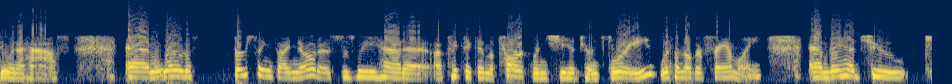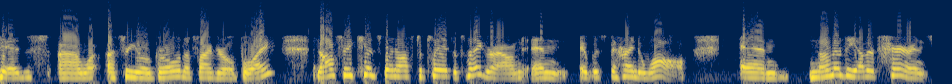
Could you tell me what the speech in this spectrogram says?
two and a half. And one of the first things I noticed was we had a, a picnic in the park when she had turned three with another family, and they had two kids, uh, a three-year-old girl and a five-year-old boy, and all three kids went off to play at the playground, and it was behind a wall, and none of the other parents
